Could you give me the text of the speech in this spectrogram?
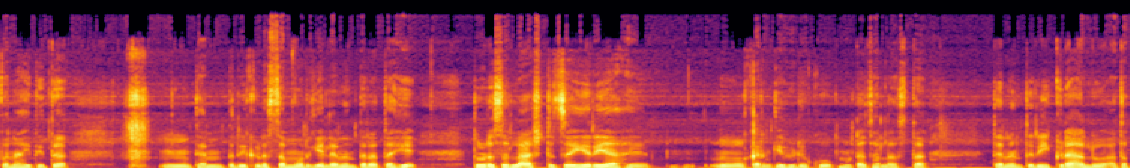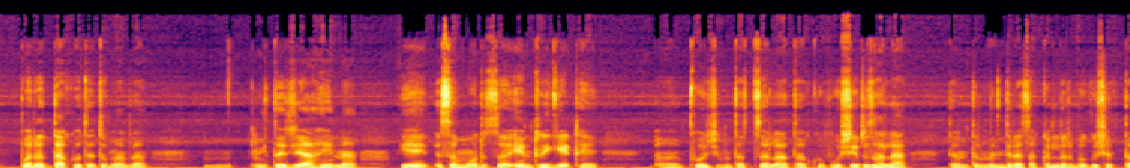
पण आहेत तिथं त्यानंतर इकडं समोर गेल्यानंतर आता हे थोडंसं लास्टचा एरिया आहे. कारण की व्हिडिओ खूप मोठा झाला असता. त्यानंतर इकडं आलो. आता परत दाखवते तुम्हाला. इथं जे आहे ना हे समोरचं एंट्री गेट आहे. फौजी म्हणतात चला आता. खूप उशीर झाला. त्यानंतर मंदिराचा कलर बघू शकता.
